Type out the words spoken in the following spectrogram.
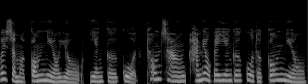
为什么公牛有阉割过？通常还没有被阉割过的公牛，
